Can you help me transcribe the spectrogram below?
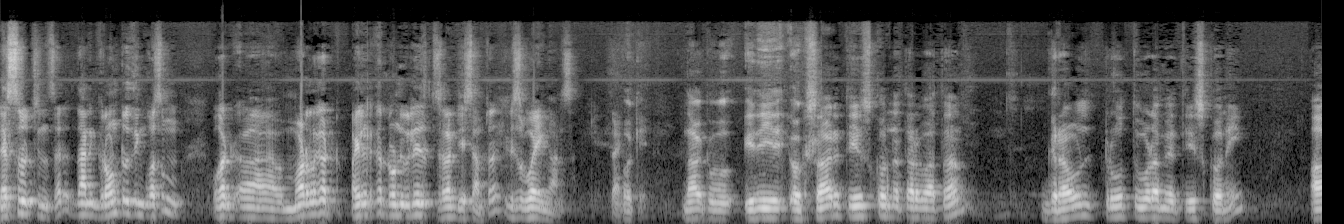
లెస్ వచ్చింది సార్. దానికి గ్రౌండ్ ట్రూతింగ్ కోసం ఒక మోడల్గా పైలట్గా రెండు విలేజ్ సెలెక్ట్ చేశాం sir. It's going on sir okay నాకు ఇది ఒకసారి తీసుకున్న తర్వాత గ్రౌండ్ ట్రూత్ కూడా మీరు తీసుకొని ఆ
